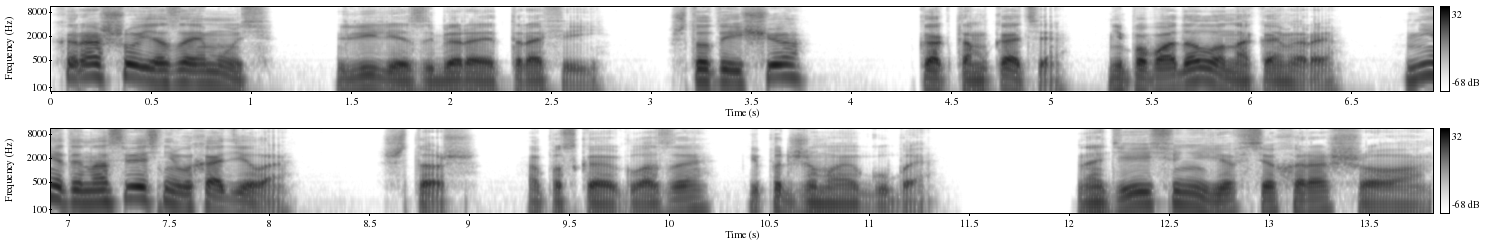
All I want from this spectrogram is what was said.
«Хорошо, я займусь». Лилия забирает трофей. Что-то еще? Как там Катя? Не попадала на камеры? Нет, и на связь не выходила. Что ж, опускаю глаза и поджимаю губы. Надеюсь, у нее все хорошо.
